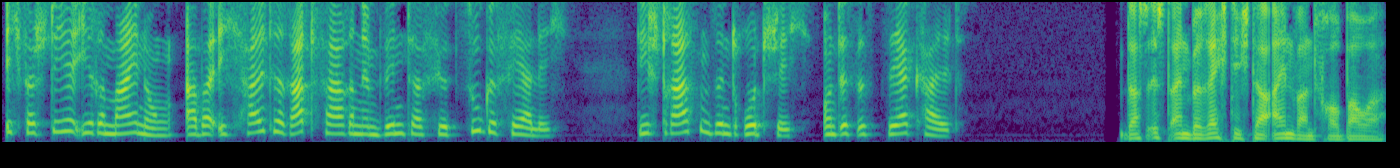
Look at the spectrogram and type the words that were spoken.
Ich verstehe Ihre Meinung, aber ich halte Radfahren im Winter für zu gefährlich. Die Straßen sind rutschig und es ist sehr kalt. Das ist ein berechtigter Einwand, Frau Bauer.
